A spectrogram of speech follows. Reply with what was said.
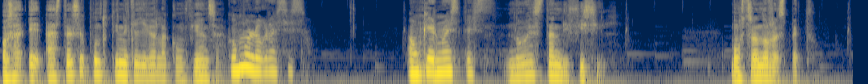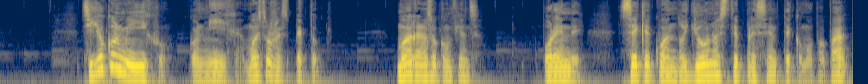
O sea, eh, hasta ese punto tiene que llegar la confianza. ¿Cómo logras eso? Aunque no estés. no es tan difícil. Mostrando respeto. Si yo con mi hijo, con mi hija, muestro respeto, voy a ganar su confianza. Por ende, sé que cuando yo no esté presente como papá,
